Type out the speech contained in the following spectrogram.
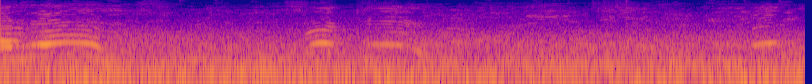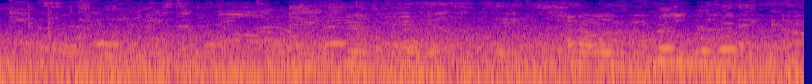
Otaran. Bobby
